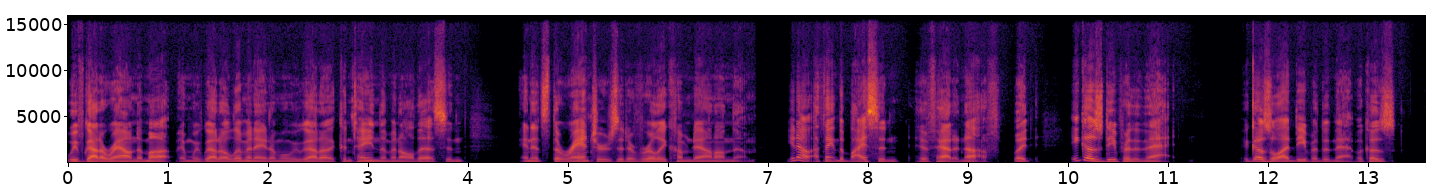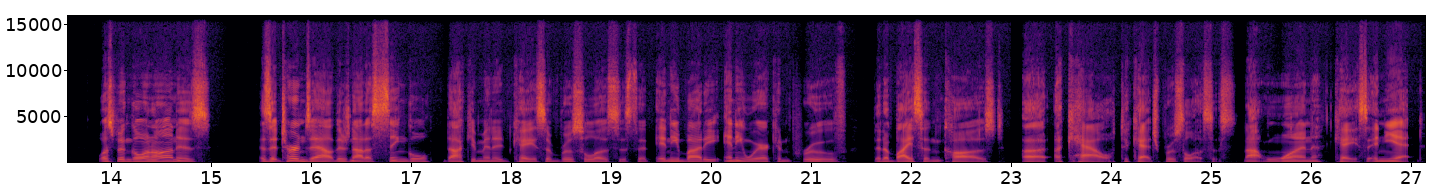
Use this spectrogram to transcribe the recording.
We've got to round them up and we've got to eliminate them and we've got to contain them and all this. And, and it's the ranchers that have really come down on them. You know, I think the bison have had enough, but it goes deeper than that. It goes a lot deeper than that because what's been going on is as it turns out, there's not a single documented case of brucellosis that anybody anywhere can prove that a bison caused uh, a cow to catch brucellosis. Not one case. And yet,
